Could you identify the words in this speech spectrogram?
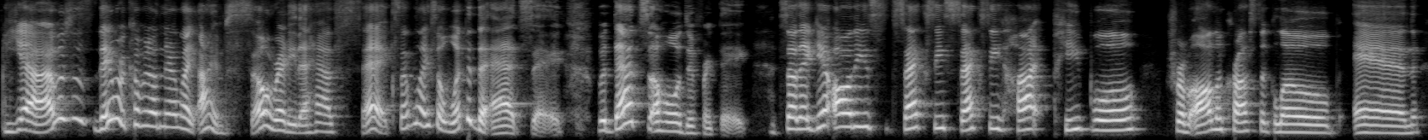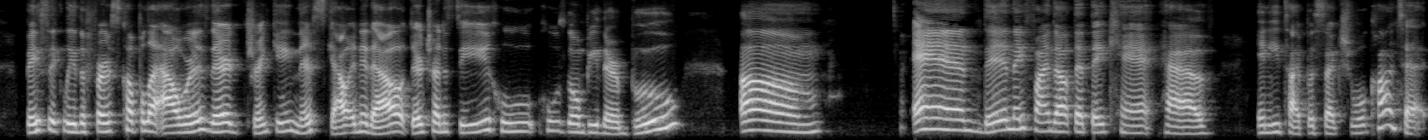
yeah, I was just they were coming on there like, I am so ready to have sex. I'm like, so what did the ad say? But that's a whole different thing. So they get all these sexy, sexy, hot people from all across the globe. And basically the first couple of hours, they're drinking, they're scouting it out, they're trying to see who who's gonna be their boo. Um and then they find out that they can't have any type of sexual contact.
